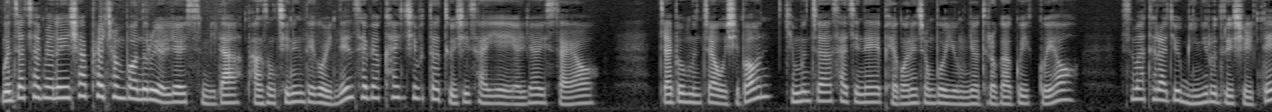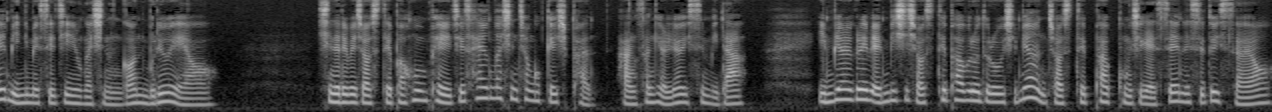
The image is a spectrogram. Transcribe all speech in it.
문자 참여는 샵 8000번으로 열려 있습니다. 방송 진행되고 있는 새벽 1시부터 2시 사이에 열려 있어요. 짧은 문자 50원, 긴 문자 사진에 100원의 정보 이용료 들어가고 있고요. 스마트 라디오 미니로 들으실 때 미니 메시지 이용하시는 건 무료예요. 신혜림의 JUST POP 홈페이지 사연과 신청곡 게시판 항상 열려 있습니다. 인별그램 MBC JUST POP으로 들어오시면 JUST POP 공식 SNS도 있어요.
